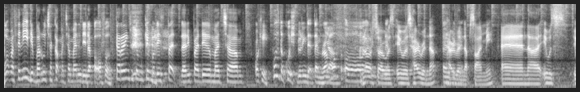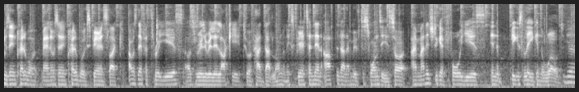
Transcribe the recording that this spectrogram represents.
Buat masa ni dia baru cakap macam mana dia dapat offer. Sekarang kita mungkin boleh start daripada macam okay, who's the coach during that time? Ramos or No, so it was it was Harry Redknapp. Oh, Harry. Redknapp signed me, and uh, it was it was incredible, man. It was an incredible experience. Like I was there for three years. I was really really lucky to have had that long an experience. And then after that, I moved to Swansea. So I managed to get four years in the biggest league in the world. Yeah.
